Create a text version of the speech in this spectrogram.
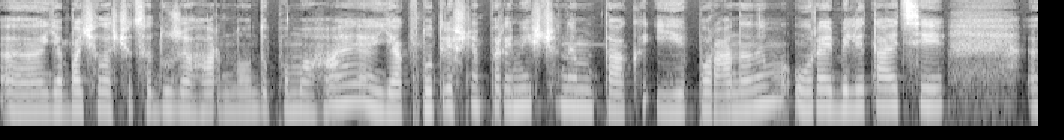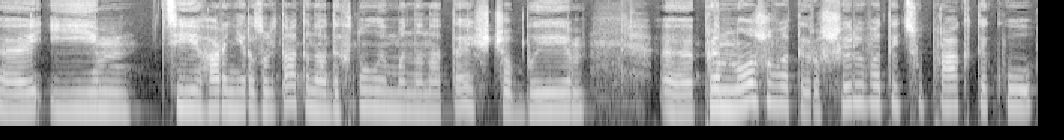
е, я бачила, що це дуже гарно допомагає як внутрішньо переміщеним, так і пораненим у реабілітації. Е, І ці гарні результати надихнули мене на те, щоб примножувати, розширювати цю практику.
